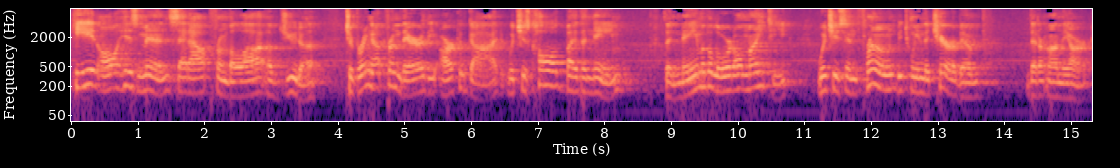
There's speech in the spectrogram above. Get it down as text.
He and all his men set out from Baalah of Judah to bring up from there the ark of God, which is called by the name, the name of the Lord Almighty, which is enthroned between the cherubim that are on the ark.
